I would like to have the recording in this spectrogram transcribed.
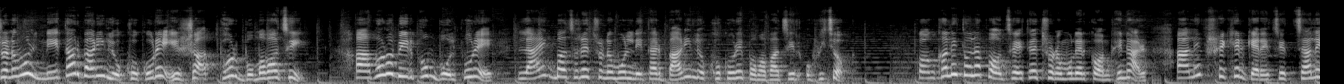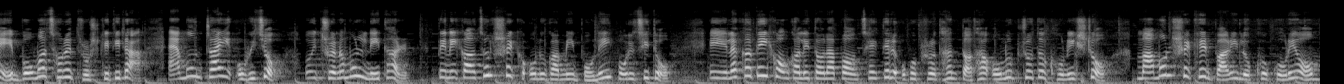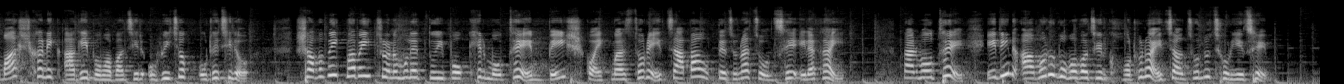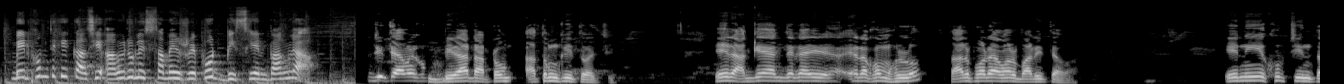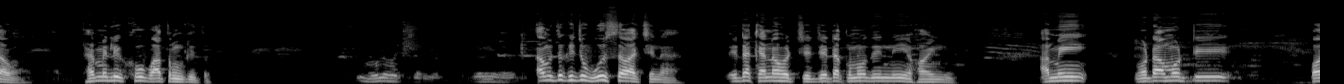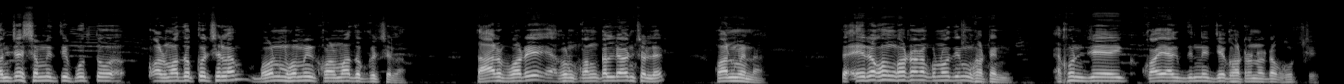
তৃণমূল নেতার বাড়ি লক্ষ্য করে রাতভর বোমাবাজি। আবারও বীরভূম, বোলপুরে লায়েক বাজারে তৃণমূল নেতার বাড়ি লক্ষ্য করে বোমাবাজির অভিযোগ। কঙ্কালীতলা পঞ্চায়েতের তৃণমূলের কনভেনার আলিফ শেখের গ্যারেজের চালে বোমা ছড়ে দুষ্কৃতীরা, এমনটাই অভিযোগ ওই তৃণমূল নেতার। তিনি কাজল শেখ অনুগামী বলেই পরিচিত। এই এলাকাতেই কঙ্কালীতলা পঞ্চায়েতের উপপ্রধান তথা অনুব্রত ঘনিষ্ঠ মামুন শেখের বাড়ি লক্ষ্য করেও মাসখানেক আগে বোমাবাজির অভিযোগ উঠেছিল। স্বাভাবিকভাবেই তৃণমূলের দুই পক্ষের মধ্যে বেশ কয়েক মাস ধরে চাপা উত্তেজনা চলছে এলাকায়। তার মধ্যে এদিন আবারও বোমাবাজির ঘটনায় চাঞ্চল্য ছড়িয়েছে। বীরভূম থেকে কাজী আমিরুল ইসলামের রিপোর্ট বিসিএন বাংলা। দিতে আমি খুব বিরাট আতঙ্ক আতঙ্কিত আছি। এর আগে এক জায়গায় এরকম হলো তারপরে আমার বাড়িতে আবার। এ নিয়ে খুব চিন্তা আমার ফ্যামিলি খুব আতঙ্কিত। মনে হচ্ছে? আমি তো কিছু বুঝতে পারছি না। এটা কেন হচ্ছে? যেটা কোনো দিনই হয়নি। আমি মোটামুটি পঞ্চায়েত সমিতি পূর্ত কর্মাধ্যক্ষ ছিলাম বনভূমির কর্মাধ্যক্ষ ছিলাম। তারপরে এখন কঙ্কালী অঞ্চলের কনভেনার। তা এরকম ঘটনা কোনো দিন ঘটেনি। এখন যে এই কয়েক দিনে যে ঘটনাটা ঘটছে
